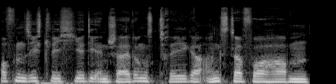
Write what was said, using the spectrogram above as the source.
offensichtlich hier die Entscheidungsträger Angst davor haben,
